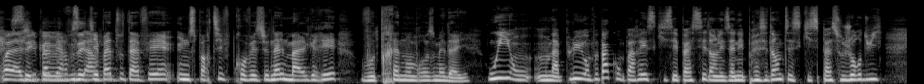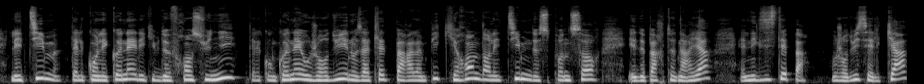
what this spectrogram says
Voilà, c'est que vous n'étiez pas tout à fait une sportive professionnelle malgré vos très nombreuses médailles. Oui, on n'a plus, on peut pas comparer ce qui s'est passé dans les années précédentes et ce qui se passe aujourd'hui. Les teams tels qu'on les connaît, l'équipe de France unie, telle qu'on connaît aujourd'hui, nos athlètes paralympiques qui rentrent dans les teams de sponsors et de partenariats, elles n'existaient pas. Aujourd'hui, c'est le cas.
